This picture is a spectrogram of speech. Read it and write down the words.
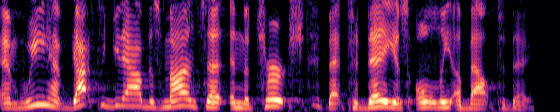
And we have got to get out of this mindset in the church that today is only about today.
